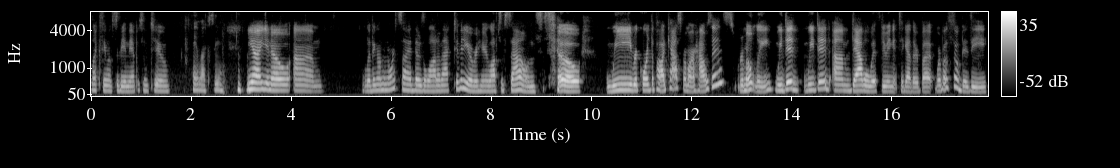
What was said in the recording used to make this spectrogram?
Lexi wants to be in the episode too. Hey, Lexi. yeah, you know, um, living on the north side, there's a lot of activity over here, lots of sounds. So we record the podcast from our houses remotely. We did we did um, dabble with doing it together, but we're both so busy.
